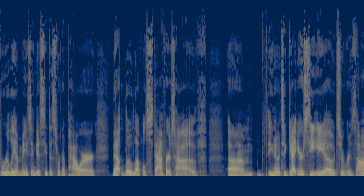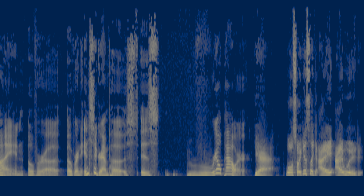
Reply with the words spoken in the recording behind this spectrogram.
really amazing to see the sort of power that low level staffers have. Um, you know, to get your CEO to resign over a over an Instagram post is real power. Yeah. Well, so I guess like I I would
